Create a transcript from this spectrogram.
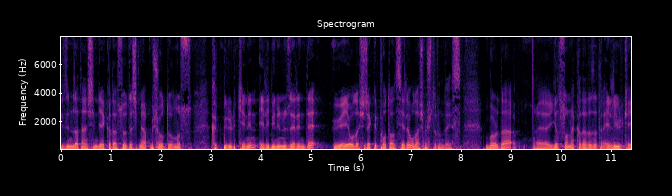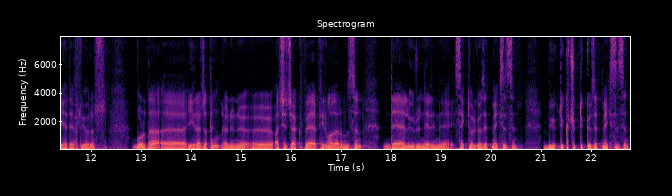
bizim zaten şimdiye kadar sözleşme yapmış olduğumuz 41 ülkenin 50 binin üzerinde üyeye ulaşacak bir potansiyele ulaşmış durumdayız. Burada e, yıl sonuna kadar da zaten 50 ülkeyi hedefliyoruz. Burada e, ihracatın önünü e, açacak ve firmalarımızın değerli ürünlerini sektör gözetmeksizin, büyüklük küçüklük gözetmeksizin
